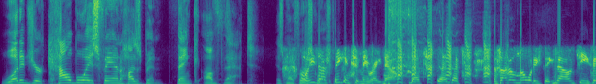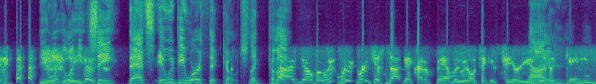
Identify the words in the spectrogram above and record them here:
What did your Cowboys fan husband think of that? Is my oh, first. Oh, he's question. not speaking to me right now. That's, that's, that's, I don't know what he's thinking. now. I'm teasing. You, you, you see, that's it. Would be worth it, Coach. Like, come on. I know, but we, we're we're just not that kind of family. We don't take it serious. I it's a game,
